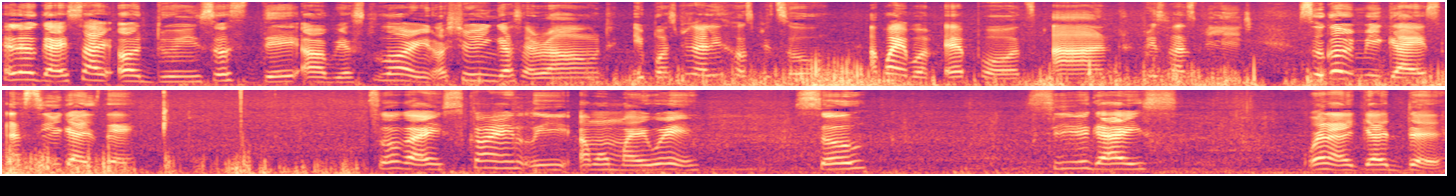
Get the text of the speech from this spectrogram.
hello guys. How are you all doing? So today uh, i'll be exploring or showing you guys around Ibom Specialist Hospital Akwa Airport and Christmas Village. So go with me guys and see you guys there. So guys currently i'm on my way. So see you guys when i get there.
